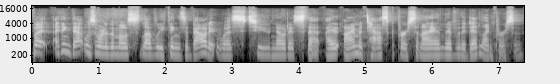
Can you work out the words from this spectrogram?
But I think that was one of the most lovely things about it was to notice that I, I'm a task person. I live with a deadline person.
